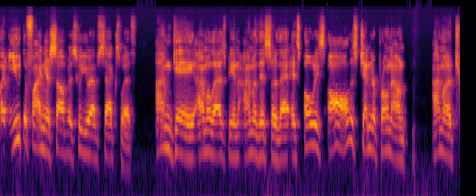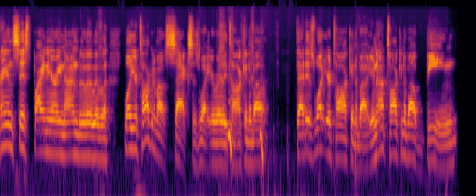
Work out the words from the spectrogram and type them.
But you define yourself as who you have sex with. I'm gay, I'm a lesbian, I'm a this or that. It's always all, all this gender pronoun I'm a transist binary non. Blah, blah, blah. Well, you're talking about sex, is what you're really talking about. that is what you're talking about. You're not talking about being.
